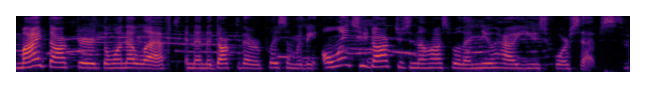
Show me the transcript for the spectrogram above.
my doctor, the one that left, and then the doctor that replaced him were the only two doctors in the hospital that knew how to use forceps. So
